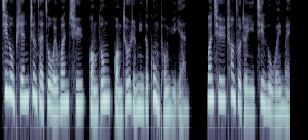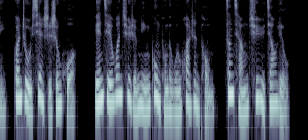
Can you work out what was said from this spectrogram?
纪录片正在作为湾区、广东、广州人民的共同语言。湾区创作者以记录为媒，关注现实生活，连接湾区人民共同的文化认同，增强区域交流，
